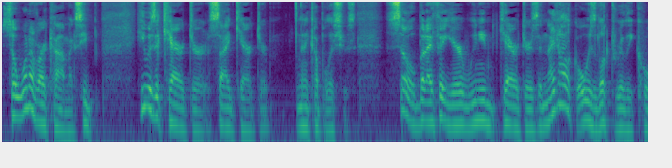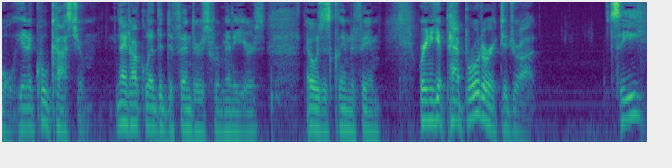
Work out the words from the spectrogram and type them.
So one of our comics, he he was a character, side character in a couple issues. So, but I figure we need characters, and Nighthawk always looked really cool. He had a cool costume. Nighthawk led the Defenders for many years. That was his claim to fame. We're going to get Pat Broderick to draw it. See,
